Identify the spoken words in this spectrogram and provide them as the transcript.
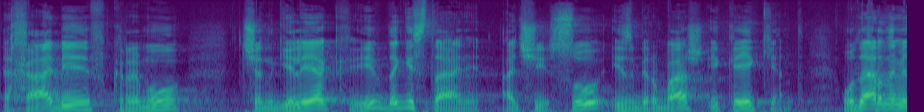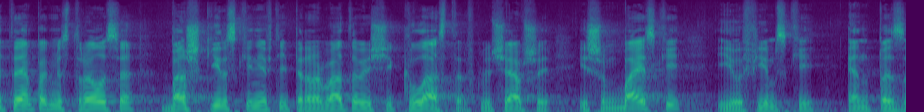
Эхаби в Крыму – Чангелек и в Дагестане, Ачи-Су, Избербаш и Каякент. Ударными темпами строился башкирский нефтеперерабатывающий кластер, включавший Ишимбайский и Уфимский НПЗ.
